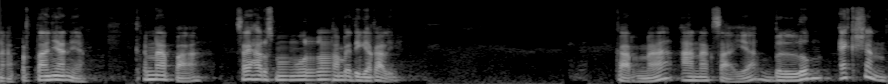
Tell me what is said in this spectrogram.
Nah, pertanyaannya, kenapa saya harus mengulang sampai tiga kali? Karena anak saya belum action.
